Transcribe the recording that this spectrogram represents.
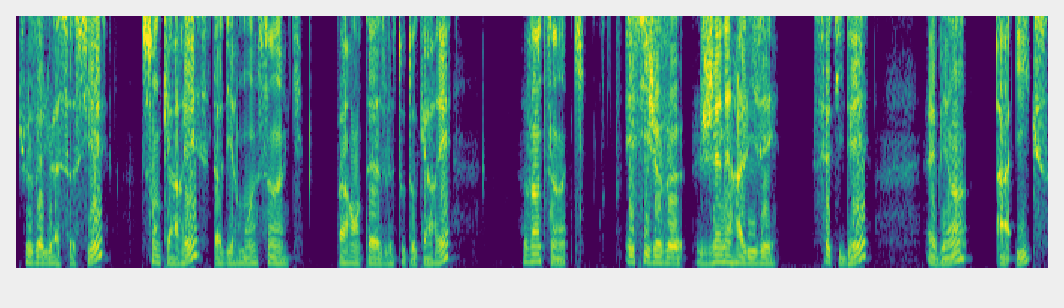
je vais lui associer son carré, c'est-à-dire moins 5, parenthèse le tout au carré, 25. Et si je veux généraliser cette idée, eh bien, à x,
